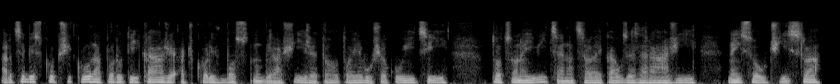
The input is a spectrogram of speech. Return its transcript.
Arcibiskup Šikluna podotýká, že ačkoliv v Bostonu byla šíře tohoto jevu šokující, to, co nejvíce na celé kauze zaráží, nejsou čísla,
